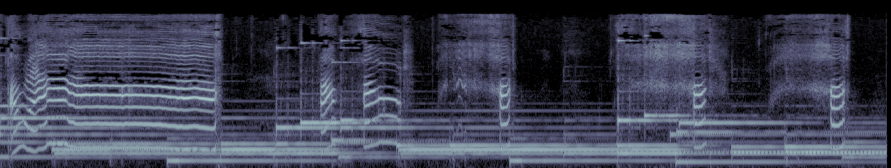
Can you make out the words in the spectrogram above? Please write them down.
Ah. Ow, ow. Ow, ow.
